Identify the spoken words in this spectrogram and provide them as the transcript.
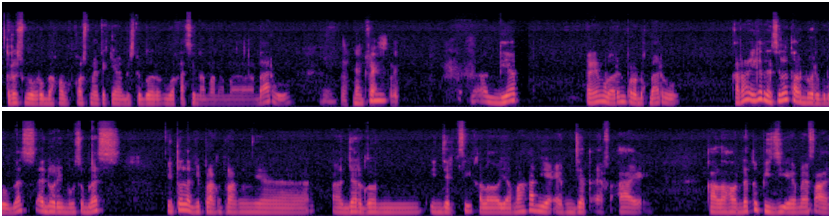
terus gue berubah ke kosmetiknya habis itu gue, gue kasih nama-nama baru, Mungkin- Facelift. eh, dia pengen ngeluarin produk baru. Karena ingat gak sih lo tahun 2012, eh 2011 itu lagi perang-perangnya eh, jargon injeksi. Kalau Yamaha kan YMZ FI. Kalau Honda tuh PGM FI.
